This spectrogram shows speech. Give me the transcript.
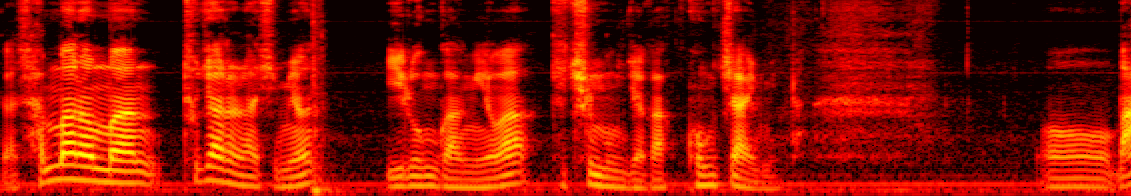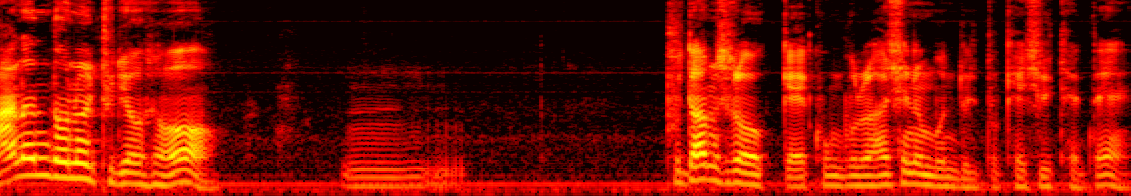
그러니까 3만 원만 투자를 하시면 이론 강의와 기출문제가 공짜입니다. 어, 많은 돈을 들여서 음, 부담스럽게 공부를 하시는 분들도 계실 텐데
